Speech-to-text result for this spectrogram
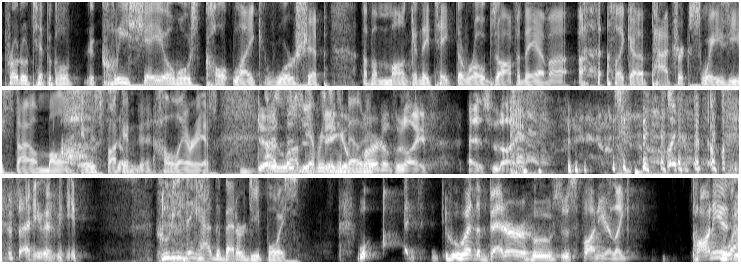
prototypical cliche almost cult like worship of a monk and they take the robes off and they have a, like a Patrick Swayze style mullet. it was fucking good. hilarious. I loved everything about it. part of life as life. like, what the fuck does that even mean? Who do you think had the better deep voice? Well, who had the better or whose was funnier? Like Pontius Well,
